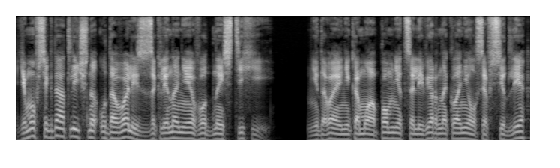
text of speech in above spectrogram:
Ему всегда отлично удавались заклинания водной стихии. Не давая никому опомниться, Ливер наклонился в седле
